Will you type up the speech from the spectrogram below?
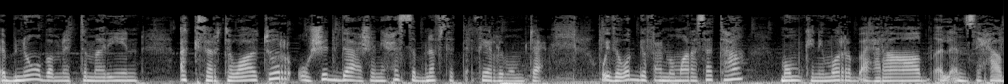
بنوبة من التمارين. أكثر تواتر وشدة عشان يحس بنفس التأثير الممتع. وإذا وقف عن ممارستها ممكن يمر بأعراض الانسحاب.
